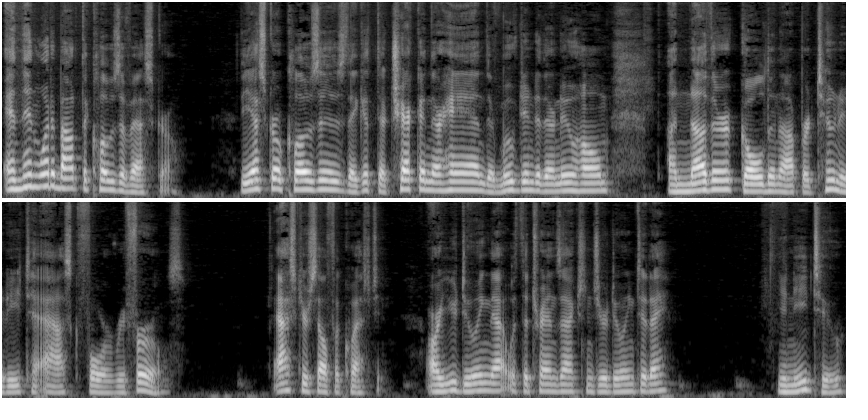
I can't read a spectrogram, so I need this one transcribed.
And then what about the close of escrow? The escrow closes, they get their check in their hand, they're moved into their new home. Another golden opportunity to ask for referrals. Ask yourself a question Are you doing that with the transactions you're doing today? You need to,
